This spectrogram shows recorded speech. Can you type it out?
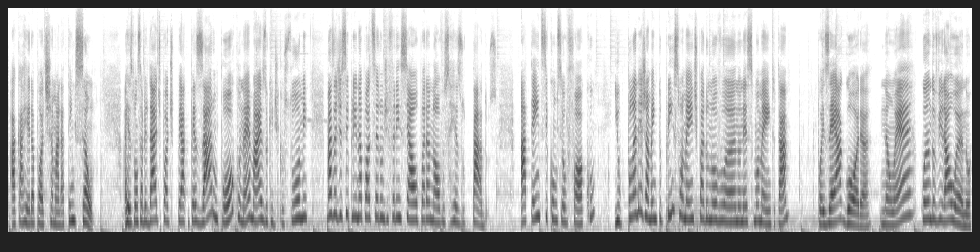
a carreira pode chamar atenção. A responsabilidade pode pesar um pouco, né, mais do que de costume, mas a disciplina pode ser um diferencial para novos resultados. Atente-se com seu foco e o planejamento, principalmente para o novo ano nesse momento, tá? Pois é agora, não é quando virar o ano,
